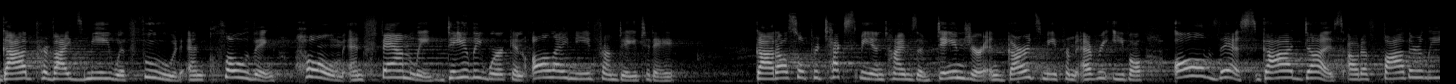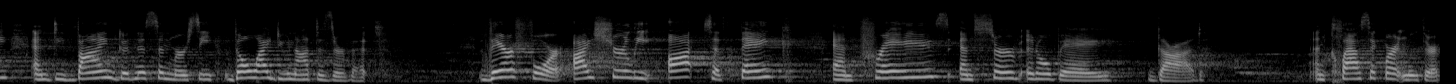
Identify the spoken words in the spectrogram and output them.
God provides me with food and clothing, home and family, daily work, and all I need from day to day. God also protects me in times of danger and guards me from every evil. All this God does out of fatherly and divine goodness and mercy, though I do not deserve it. Therefore, I surely ought to thank and praise and serve and obey God. And classic Martin Luther,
